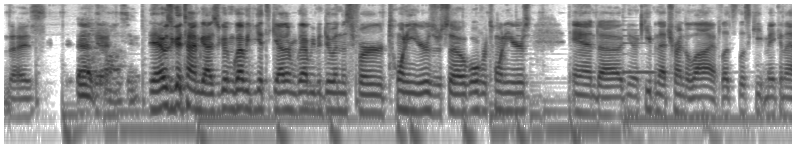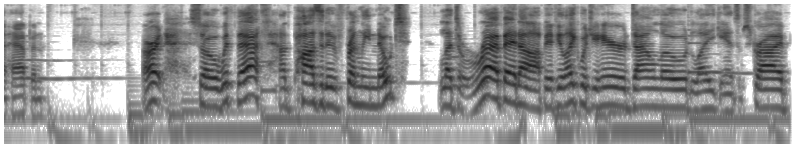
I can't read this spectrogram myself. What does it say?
nice. That's yeah. awesome. Yeah, it was a good time, guys. I'm glad we can get together. I'm glad we've been doing this for 20 years or so, over 20 years, and uh, you know, keeping that trend alive. Let's let's keep making that happen. All right. So with that, on positive, friendly note, let's wrap it up. If you like what you hear, download, like, and subscribe.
